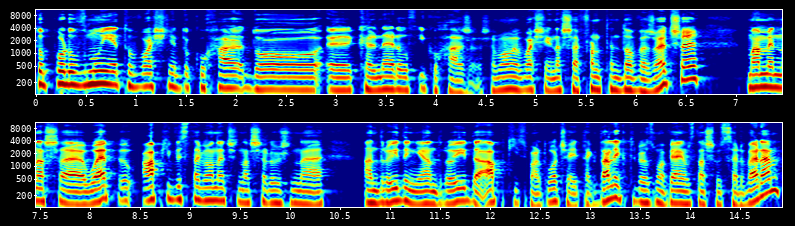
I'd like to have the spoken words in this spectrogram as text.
to porównuję to właśnie do, kuchar- do e, kelnerów i kucharzy, że mamy właśnie nasze frontendowe rzeczy, mamy nasze web API wystawione, czy nasze różne Androidy, nie Androidy, apki, smartwatche i tak dalej, które rozmawiają z naszym serwerem.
